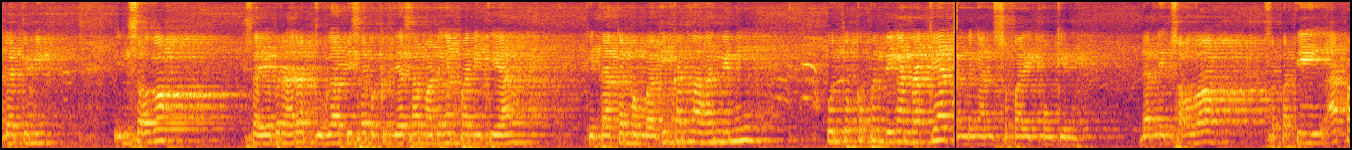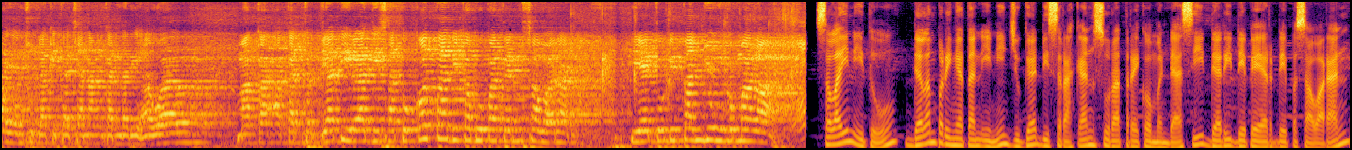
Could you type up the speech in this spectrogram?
adat ini? Insya Allah saya berharap juga bisa bekerja sama dengan panitia. Kita akan membagikan lahan ini untuk kepentingan rakyat dengan sebaik mungkin dan insya Allah seperti apa yang sudah kita canangkan dari awal maka akan terjadi lagi satu kota di Kabupaten Sawaran yaitu di Tanjung Gemala Selain itu, dalam peringatan ini juga diserahkan surat rekomendasi dari DPRD Pesawaran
